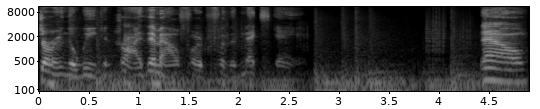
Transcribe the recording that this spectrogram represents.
during the week and try them out for, for the next game. Now,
